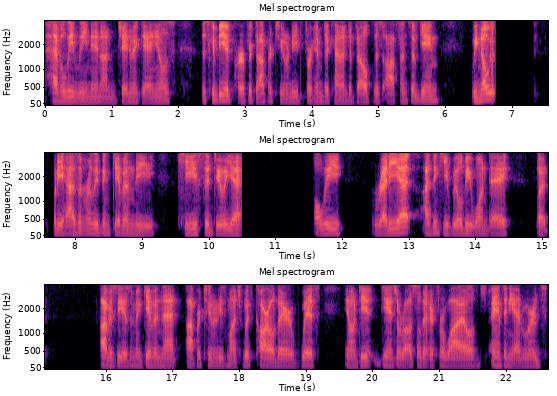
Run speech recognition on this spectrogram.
heavily lean in on Jaden McDaniels. This could be a perfect opportunity for him to kind of develop this offensive game. We know, but he hasn't really been given the keys to do it yet. Fully ready yet. I think he will be one day, but obviously hasn't been given that opportunities much with Karl there, with you know D'Angelo Russell there for a while, Anthony Edwards.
